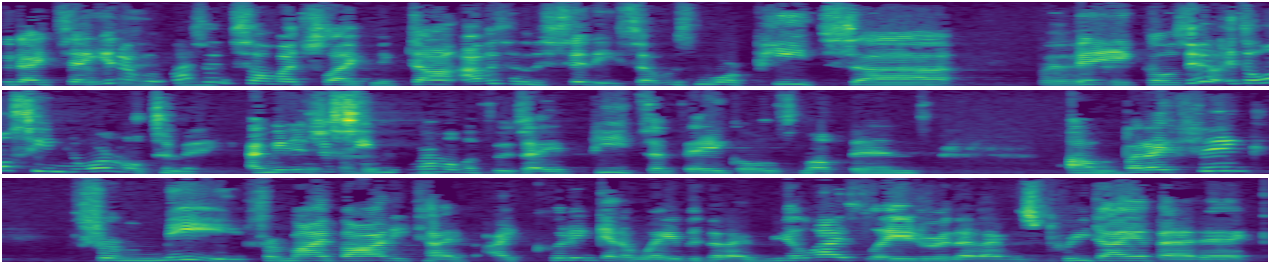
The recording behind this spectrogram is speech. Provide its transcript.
yeah. food, I'd say. Okay. You know, it wasn't so much like McDonald's. I was in the city, so it was more pizza, right. bagels. You know, it all seemed normal to me. I mean, it just seemed normal. The foods I ate: pizza, bagels, muffins. Um, but I think for me, for my body type, I couldn't get away with it. I realized later that I was pre-diabetic.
